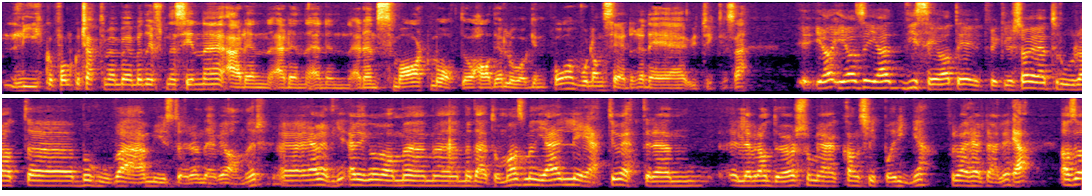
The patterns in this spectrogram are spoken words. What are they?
Liker folk å chatte med bedriftene sine? Er det, en, er, det en, er, det en, er det en smart måte å ha dialogen på? Hvordan ser dere det utvikle seg? Ja, ja altså jeg, Vi ser jo at det utvikler seg, og jeg tror at uh, behovet er mye større enn det vi aner. Uh, jeg, vet ikke, jeg vet ikke hva med, med, med, deg, Thomas, men jeg leter jo etter en leverandør som jeg kan slippe å ringe, for å være helt ærlig. Ja. Altså,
